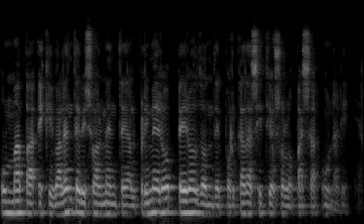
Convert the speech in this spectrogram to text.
un mapa equivalente visualmente al primero, pero donde por cada sitio solo pasa una línea.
